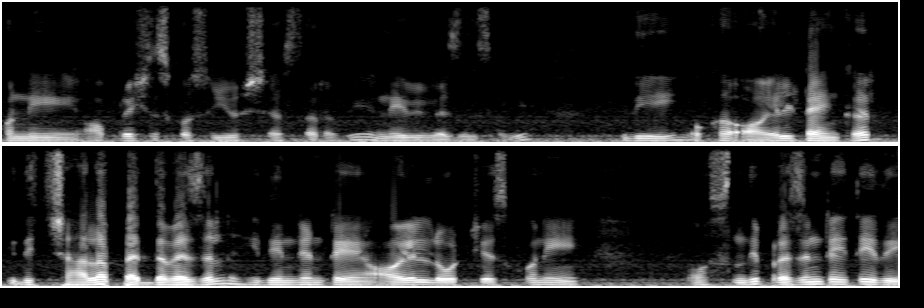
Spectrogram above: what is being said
కొన్ని ఆపరేషన్స్ కోసం యూజ్ చేస్తారు అవి. నేవీ వెజల్స్ అవి. ఇది ఒక ఆయిల్ ట్యాంకర్. ఇది చాలా పెద్ద వెజల్ ఇది ఏంటంటే ఆయిల్ లోడ్ చేసుకొని వస్తుంది. ప్రెజెంట్ అయితే ఇది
